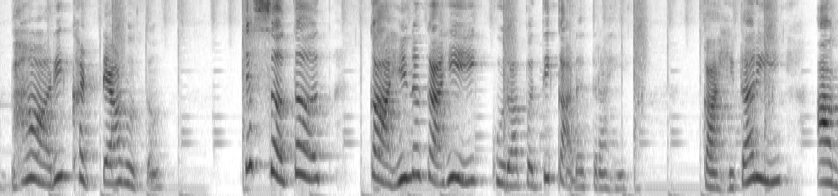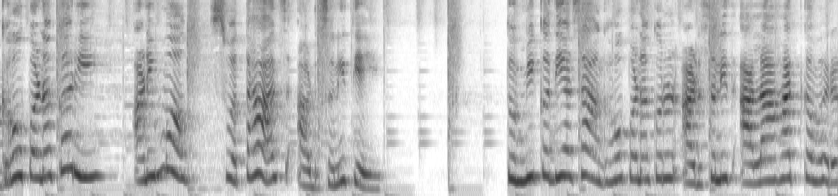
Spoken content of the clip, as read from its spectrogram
भारी खट्ट्याळ होतं. ते सतत काही ना काही कुरापती काढत राही. काहीतरी आघावपणा करी आणि मग स्वतःच अडचणीत येईल तुम्ही कधी असा आघावपणा करून अडचणीत आला आहात का बरं?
